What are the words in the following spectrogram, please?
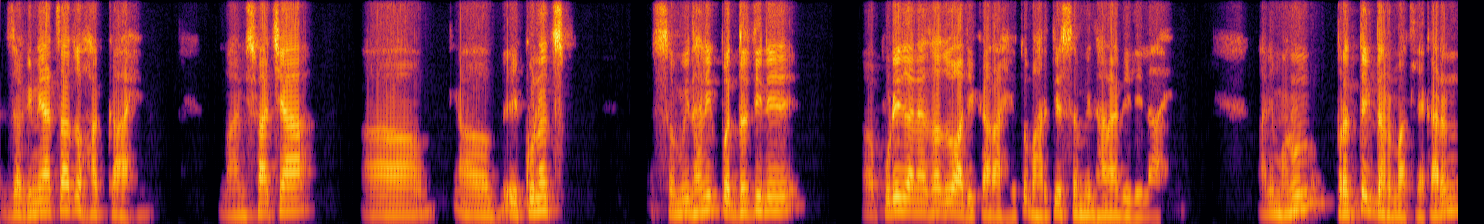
जगण्याचा जो हक्क आहे माणसाच्या एकूणच संविधानिक पद्धतीने पुढे जाण्याचा जो अधिकार आहे तो भारतीय संविधानात दिलेला आहे. आणि म्हणून प्रत्येक धर्मातल्या कारण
